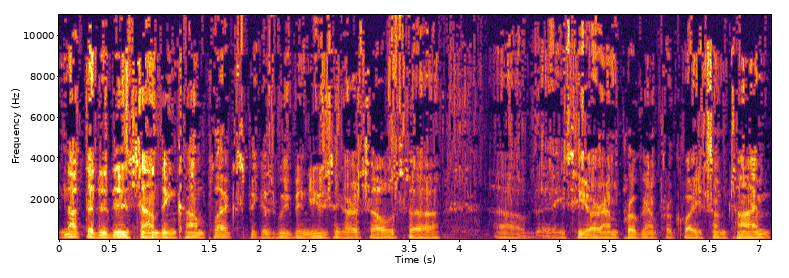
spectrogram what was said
not that it is sounding complex because we've been using ourselves uh, uh, a CRM program for quite some time.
